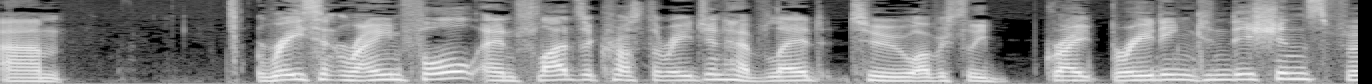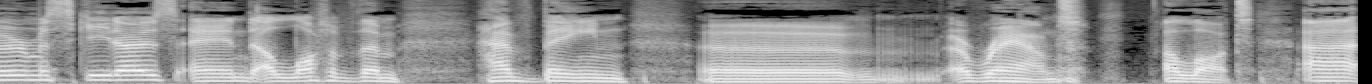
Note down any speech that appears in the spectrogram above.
Um, Recent rainfall and floods across the region have led to obviously great breeding conditions for mosquitoes, and a lot of them have been uh, around a lot. Uh,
